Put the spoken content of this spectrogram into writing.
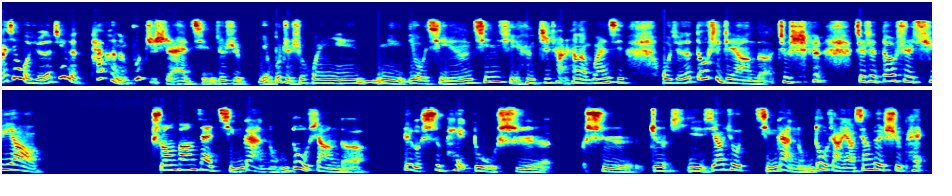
而且我觉得这个它可能不只是爱情，就是也不只是婚姻，你友情、亲情、职场上的关系，我觉得都是这样的，就是就是都是需要双方在情感浓度上的这个适配度是是就是要求情感浓度上要相对适配，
